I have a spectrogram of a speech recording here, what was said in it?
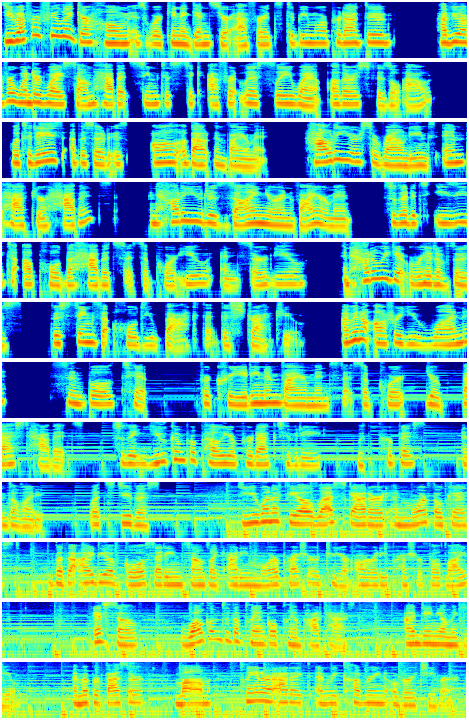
Do you ever feel like your home is working against your efforts to be more productive? Have you ever wondered why some habits seem to stick effortlessly while others fizzle out? Well, today's episode is all about environment. How do your surroundings impact your habits? And how do you design your environment so that it's easy to uphold the habits that support you and serve you? And how do we get rid of those, those things that hold you back, that distract you? I'm going to offer you one simple tip for creating environments that support your best habits so that you can propel your productivity with purpose and delight. Let's do this. Do you want to feel less scattered and more focused, but the idea of goal setting sounds like adding more pressure to your already pressure filled life? If so, welcome to the Plan Goal Plan podcast. I'm Danielle McGeough. I'm a professor, mom, planner addict, and recovering overachiever.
